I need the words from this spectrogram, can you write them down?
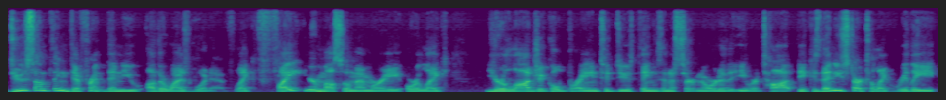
do something different than you otherwise would have. Like fight your muscle memory or like your logical brain to do things in a certain order that you were taught because then you start to like really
